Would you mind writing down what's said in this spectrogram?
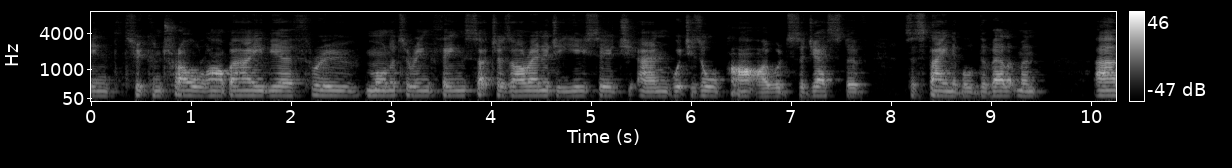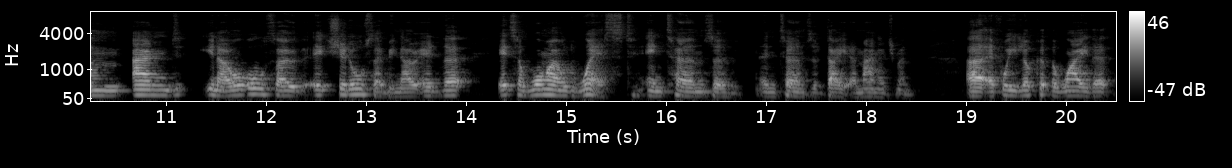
To control our behavior through monitoring things such as our energy usage and which is all part i would suggest of sustainable development. Um, and you know also it should also be noted that it's a wild west in terms of in terms of data management. Uh, if we look at the way that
